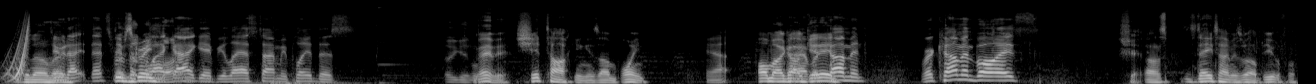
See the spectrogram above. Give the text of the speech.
I don't know, Dude, man. I, that's from the green. black guy gave you last time we played this. Again. Maybe. Shit talking is on point. Yeah. Oh my god, All right, get we're in. coming. We're coming, boys. Shit. Oh, it's, it's daytime as well. Beautiful.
